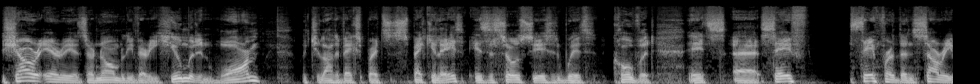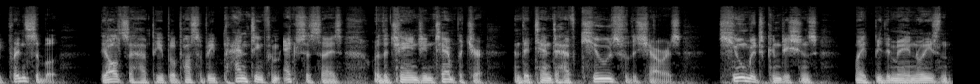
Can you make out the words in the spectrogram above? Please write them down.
The shower areas are normally very humid and warm, which a lot of experts speculate is associated with COVID. It's uh, safe, safer than sorry principle. They also have people possibly panting from exercise or the change in temperature, and they tend to have queues for the showers. Humid conditions might be the main reason.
